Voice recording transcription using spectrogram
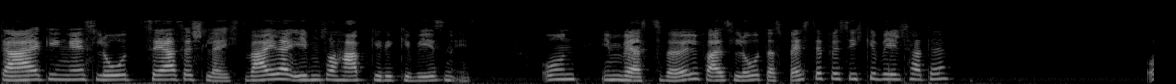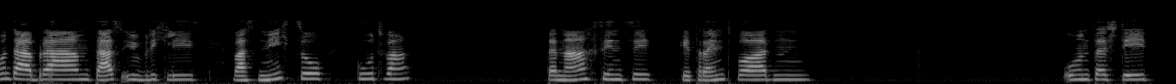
da ging es Lot sehr, sehr schlecht, weil er ebenso habgierig gewesen ist. Und im Vers 12, als Lot das Beste für sich gewählt hatte, und Abraham das übrig ließ, was nicht so gut war, danach sind sie getrennt worden, und da steht,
